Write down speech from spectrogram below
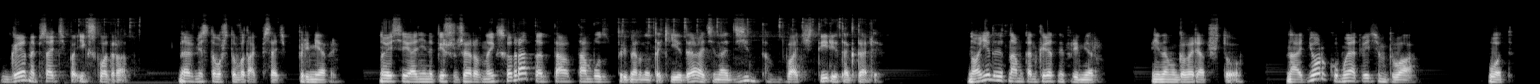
g написать типа x квадрат, да, вместо того, чтобы вот так писать примеры. Но если они напишут g равно x квадрат, то там, там будут примерно такие, да, 1, 1, там, 2, 4 и так далее. Но они дают нам конкретный пример. Они нам говорят, что на однерку мы ответим 2. Вот.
